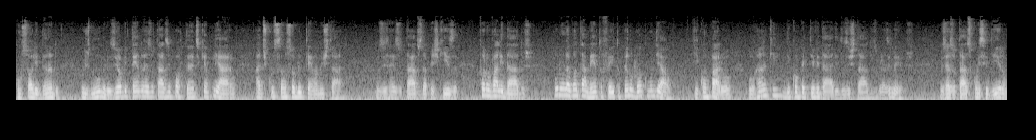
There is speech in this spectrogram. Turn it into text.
consolidando os números e obtendo resultados importantes que ampliaram a discussão sobre o tema no Estado. Os resultados da pesquisa foram validados por um levantamento feito pelo Banco Mundial, que comparou o ranking de competitividade dos estados brasileiros. Os resultados coincidiram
